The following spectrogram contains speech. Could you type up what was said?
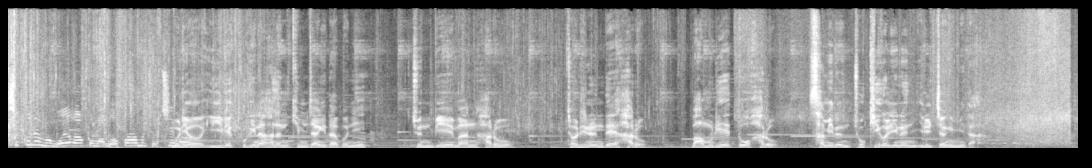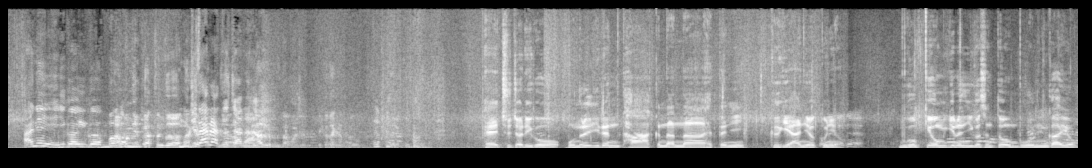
식구들 뭐 모여갖고 뭐 먹고 하면 좋지 뭐. 무려 200폭이나 하는 김장이다 보니 준비에만 하루, 절이는데 하루, 마무리에 또 하루, 3일은 좋게 걸리는 일정입니다. 아니 이거 이거 뭐 나뭇잎 같은 거 문지 달아두잖아. 문지달는다고 하죠. 깨끗하게 한다고. 배추 절이고 오늘 일은 다 끝났나 했더니 그게 아니었군요. 무겁게 옮기는 이것은 또 뭔가요?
